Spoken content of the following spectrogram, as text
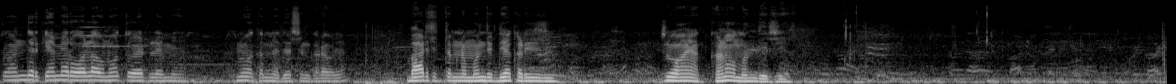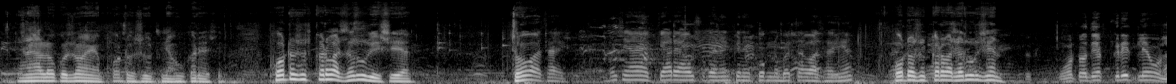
તો અંદર કેમેરો અલાવ નહોતો એટલે મેં ન તમને દર્શન કરાવ્યા. બહારથી તમને મંદિર દેખાડી દીધું. જો અહીંયા ઘણા મંદિર છે. ઘણા લોકો જો અહીંયા ફોટોશૂટ ને એવું કરે છે. ફોટોશૂટ કરવા જરૂરી છે યાર. જોવા થાય. પછી અહીંયા ક્યારે આવશું કે નક્કી નહીં કોકને બતાવવા થાય અહીંયા. ફોટોશૂટ કરવા જરૂરી છે ને? ફોટો તો એક કરી જ લેવાનો.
